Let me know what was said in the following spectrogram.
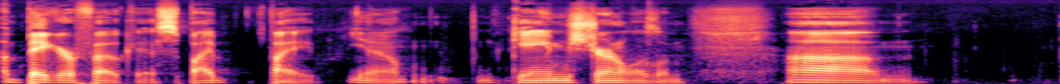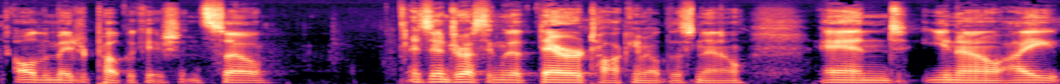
a bigger focus by by you know games journalism, um, all the major publications. So it's interesting that they're talking about this now, and you know I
